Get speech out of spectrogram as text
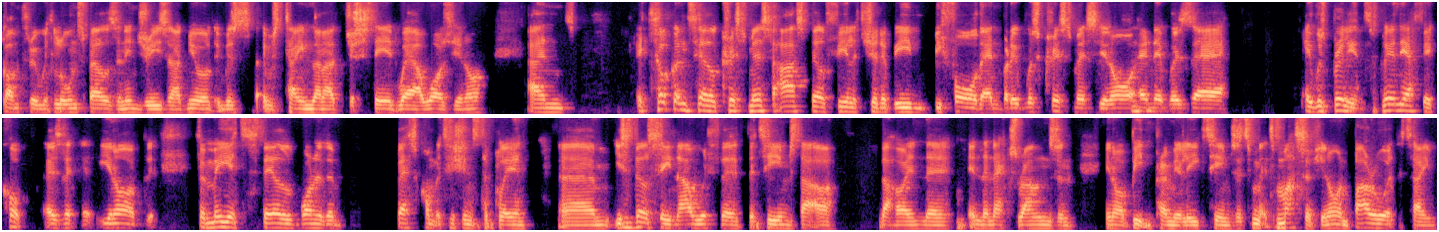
gone through with loan spells and injuries. I knew it was it was time that I just stayed where I was, you know. And it took until Christmas. I still feel it should have been before then, but it was Christmas, you know, mm-hmm. and it was uh, it was brilliant to play in the FA Cup. As you know, for me, it's still one of the best competitions to play in. Um, you mm-hmm. still see now with the the teams that are that are in the in the next rounds and you know beating Premier League teams. It's it's massive, you know. And Barrow at the time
